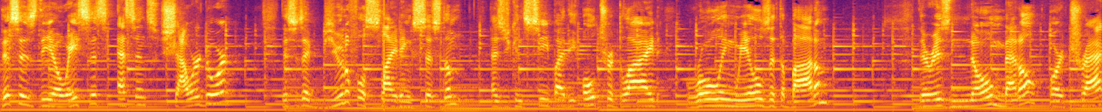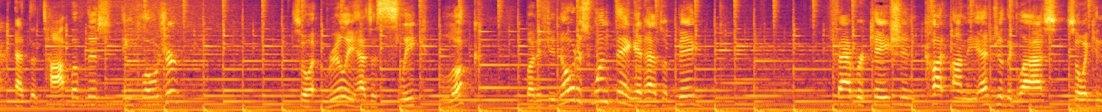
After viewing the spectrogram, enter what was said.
This is the Oasis Essence shower door. This is a beautiful sliding system, as you can see by the Ultra Glide rolling wheels at the bottom. There is no metal or track at the top of this enclosure, so it really has a sleek look. But if you notice one thing, it has a big fabrication cut on the edge of the glass so it can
